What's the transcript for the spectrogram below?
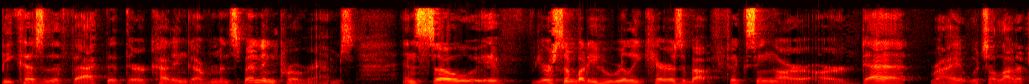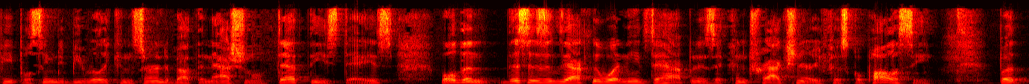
because of the fact that they're cutting government spending programs. And so if you're somebody who really cares about fixing our, our debt, right, which a lot of people seem to be really concerned about the national debt these days, well then this is exactly what needs to happen is a contractionary fiscal policy. But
